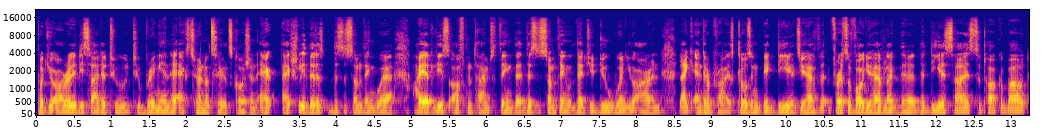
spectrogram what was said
but you already decided to to bring in an external sales coach. And actually, this this is something where I at least oftentimes think that this is something that you do when you are in like enterprise closing big deals. You have first of all you have like the the deal size to talk about,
